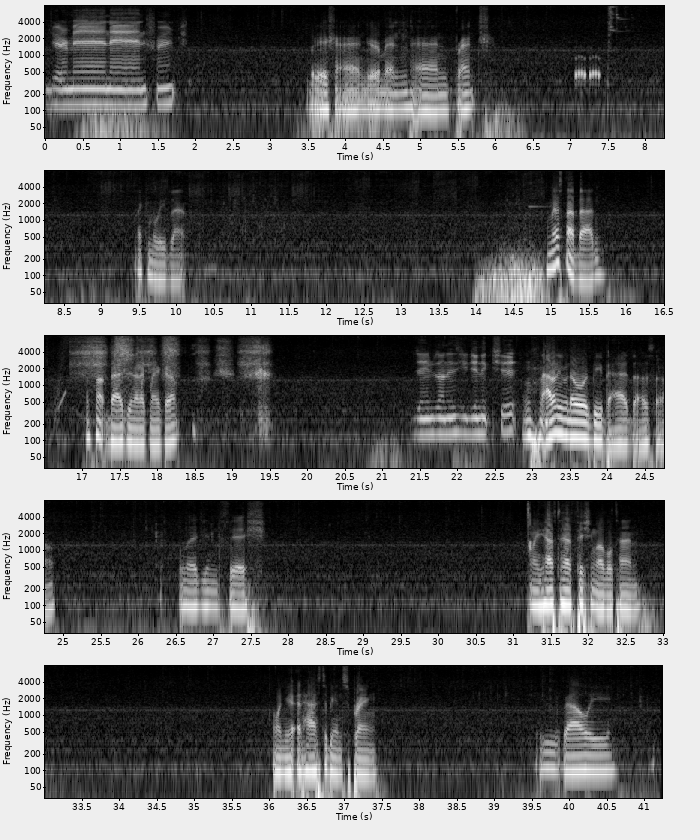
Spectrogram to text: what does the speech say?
German and French. British and German and French. I can believe that. I mean, that's not bad. That's not bad genetic makeup. James on his eugenic shit. I don't even know what would be bad though, so. Legend fish. Oh, you have to have fishing level 10. When you, it has to be in spring. Valley,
